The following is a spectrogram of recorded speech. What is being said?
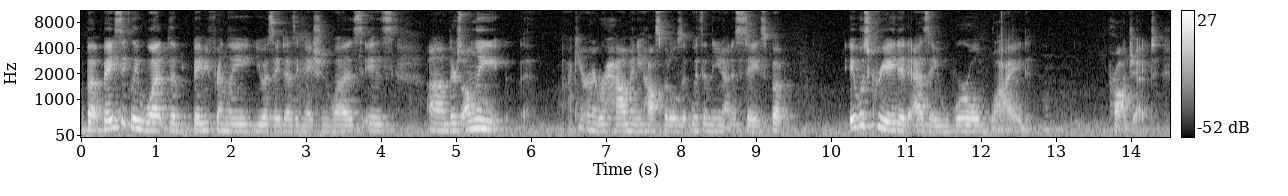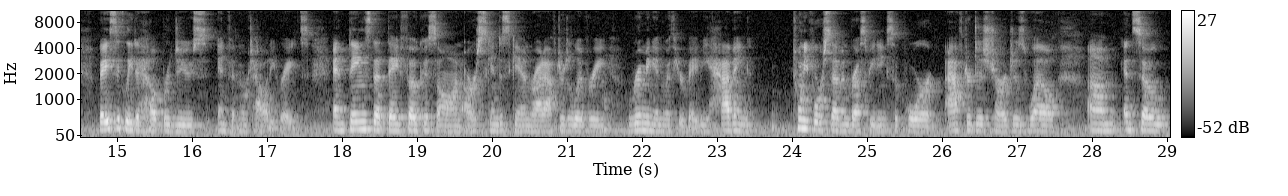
but basically, what the baby friendly USA designation was is um, there's only I can't remember how many hospitals within the United States, but it was created as a worldwide project, basically to help reduce infant mortality rates. And things that they focus on are skin to skin right after delivery, rooming in with your baby, having 24 7 breastfeeding support after discharge as well. Um, and so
